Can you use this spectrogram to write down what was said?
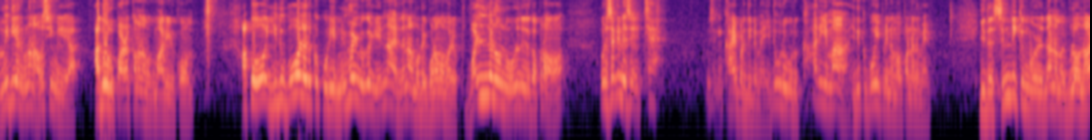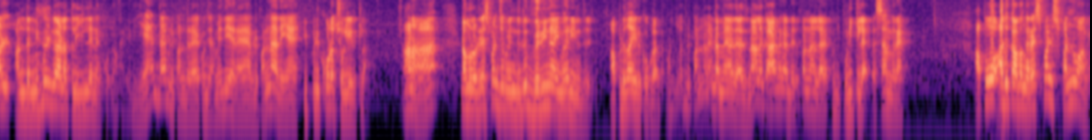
அமைதியாக இருக்கணும்னு அவசியம் இல்லையா? அது ஒரு பழக்கமாக நமக்கு மாறி இருக்கும் அப்போது இது போல் இருக்கக்கூடிய நிகழ்வுகள் என்ன ஆயிருதுன்னா நம்மளுடைய குணமாக மாறி வல்லன்னு ஒன்று விழுந்ததுக்கப்புறம் ஒரு செகண்ட் சே ஒரு காயப்படுத்திட்டோமே. இது ஒரு ஒரு காரியமா? இதுக்கு போய் இப்படி நம்ம பண்ணணுமே. இதை சிந்திக்கும் பொழுது தான் நம்ம இவ்வளோ நாள் அந்த நிகழ்காலத்தில் இல்லை எனக்கு ஏன் ஏன்டா இப்படி பண்ணுற கொஞ்சம் அமைதியாக இருங்க, இப்படி பண்ணாதே. இப்படி கூட சொல்லியிருக்கலாம். ஆனால் நம்மளோட ரெஸ்பான்சிபிள் இருந்தது வெறிநாய் மாதிரி இருந்தது. அப்படி தான் இருக்கக்கூடாது. கொஞ்சம் அப்படி பண்ண வேண்டாமே அது அதனால காரணம் கட்டு இது பண்ணல கொஞ்சம் பிடிக்கல பேசாமறேன் அப்போது அதுக்கு அவங்க ரெஸ்பான்ஸ் பண்ணுவாங்க.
